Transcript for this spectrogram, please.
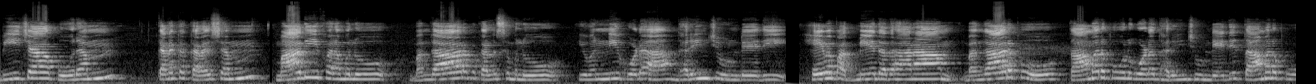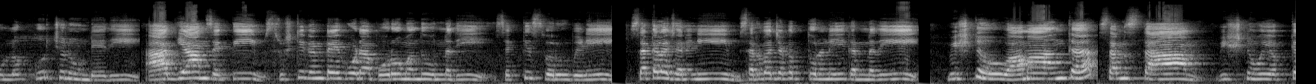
బీజాపూరం కనక కలశం మాదీ ఫలములు బంగారపు కలశములు ఇవన్నీ కూడా ధరించి ఉండేది. హేమ పద్మే దధానాం. బంగారపు తామర పువ్వులు కూడా ధరించి ఉండేది తామర పువ్వుల్లో కూర్చుని ఉండేది. ఆద్యాం శక్తి. సృష్టి కంటే కూడా పూర్వమందు ఉన్నది శక్తి స్వరూపిణి. సకల జననీ. సర్వ జగత్తులని కన్నది. విష్ణు వామాంక సంస్థాం. విష్ణువు యొక్క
